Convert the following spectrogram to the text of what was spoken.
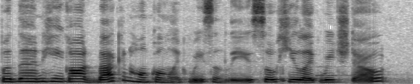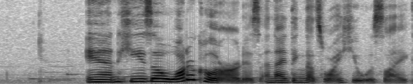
But then he got back in Hong Kong like recently so he like reached out and he's a watercolor artist and I think that's why he was like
